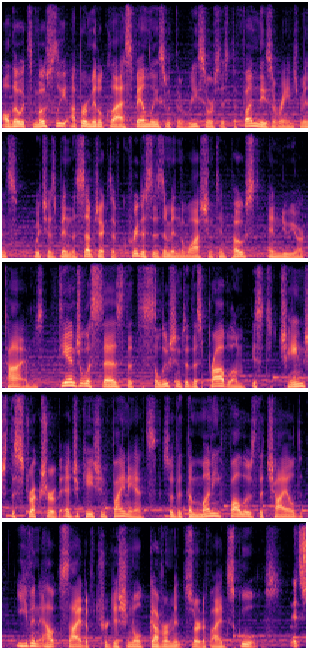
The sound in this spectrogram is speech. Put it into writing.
Although it's mostly upper middle class families with the resources to fund these arrangements, which has been the subject of criticism in the Washington Post and New York Times, DeAngelis says that the solution to this problem is to change the structure of education finance so that the money follows the child even outside of traditional government certified schools. It's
